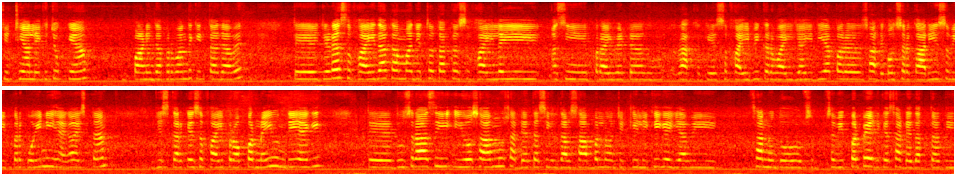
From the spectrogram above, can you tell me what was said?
ਚਿੱਠੀਆਂ ਲਿਖ ਚੁੱਕੇ ਹਾਂ ਪਾਣੀ ਦਾ ਪ੍ਰਬੰਧ ਕੀਤਾ ਜਾਵੇ। ਤੇ ਜਿਹੜਾ ਸਫ਼ਾਈ ਦਾ ਕੰਮ ਆ ਜਿੱਥੋਂ ਤੱਕ ਸਫ਼ਾਈ ਲਈ ਅਸੀਂ ਪ੍ਰਾਈਵੇਟ ਰੱਖ ਕੇ ਸਫ਼ਾਈ ਵੀ ਕਰਵਾਈ ਜਾਈਦੀ ਆ ਪਰ ਸਾਡੇ ਕੋਲ ਸਰਕਾਰੀ ਸਵੀਪਰ ਕੋਈ ਨਹੀਂ ਹੈਗਾ ਇਸ ਟਾਈਮ ਜਿਸ ਕਰਕੇ ਸਫ਼ਾਈ ਪ੍ਰੋਪਰ ਨਹੀਂ ਹੁੰਦੀ ਹੈਗੀ। ਤੇ ਦੂਸਰਾ ਅਸੀਂ ਈਓ ਸਾਹਿਬ ਨੂੰ ਸਾਡੇ ਤਹਿਸੀਲਦਾਰ ਸਾਹਿਬ ਵੱਲੋਂ ਚਿੱਠੀ ਲਿਖੀ ਗਈ ਆ ਵੀ ਸਾਨੂੰ ਦੋ ਸ- ਸਵੀਪਰ ਭੇਜ ਕੇ ਸਾਡੇ ਦਫ਼ਤਰ ਦੀ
